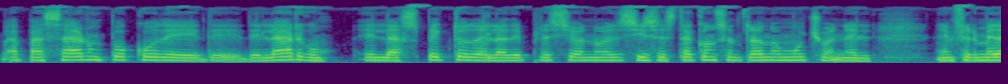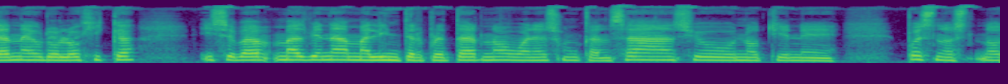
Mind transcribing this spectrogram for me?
a pasar un poco de, de, largo el aspecto de la depresión, ¿no? Es decir, se está concentrando mucho en el, la enfermedad neurológica y se va más bien a malinterpretar, ¿no? Bueno, es un cansancio, no tiene, pues no, no,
